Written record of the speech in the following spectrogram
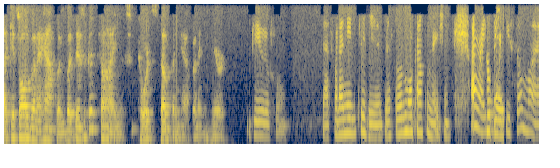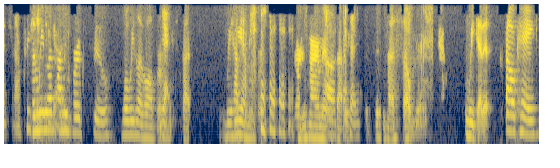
like it's all going to happen, but there's a good signs towards something happening here. Beautiful. That's what I needed to hear. Just a little more confirmation. All right. Okay. Thank you so much. I appreciate it. And we you love guys. hummingbirds too. Well, we love all birds, Yes. but we have Yeah. hummingbirds in our environment Oh, that okay. visit us, so we get it. Okay.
